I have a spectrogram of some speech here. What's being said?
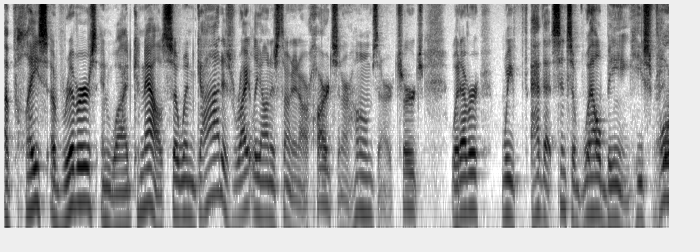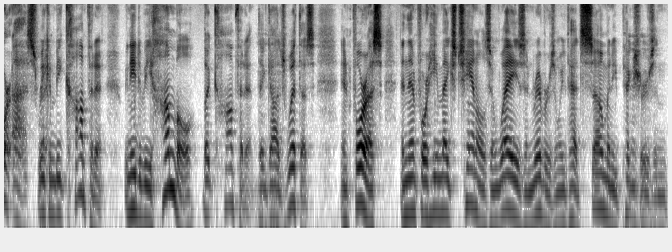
a place of rivers and wide canals. So, when God is rightly on his throne in our hearts, in our homes, in our church, whatever, we have that sense of well-being. He's right. for us. We right. can be confident. We need to be humble but confident that mm-hmm. God's with us and for us. And then for He makes channels and ways and rivers. And we've had so many pictures mm-hmm. and,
